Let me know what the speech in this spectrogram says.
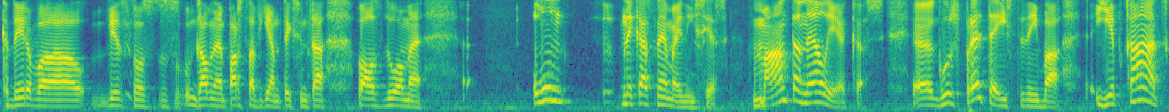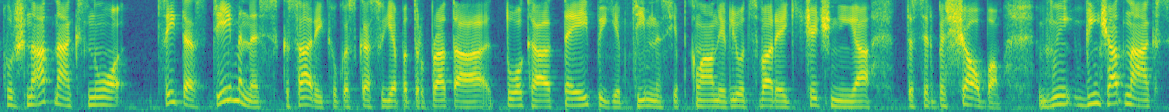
Kadirova viens no galvenajiem pārstāvjiem, teiksim, tā valsts domē. Un nekas nemainīsies. Man tā neliekas. E, gluži pretēji īstenībā, jebkāds, kurš atnāks no citas ģimenes, kas arī kaut kas, kas iepaturprātā to, ka teipi, jeb ģimenes, jeb klāni ir ļoti svarīgi Čečņijā, tas ir bez šaubām. Vi, viņš atnāks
